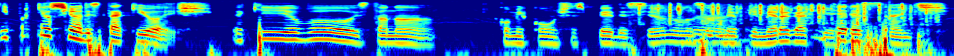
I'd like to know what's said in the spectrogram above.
e por que o senhor está aqui hoje? É que eu vou estar na Comic Con XP desse ano lançando ah, minha primeira HQ. Interessante.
